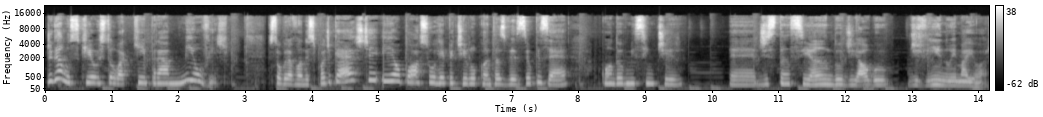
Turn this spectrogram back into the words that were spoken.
Digamos que eu estou aqui para me ouvir Estou gravando esse podcast e eu posso repeti-lo quantas vezes eu quiser quando eu me sentir é, distanciando de algo divino e maior.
